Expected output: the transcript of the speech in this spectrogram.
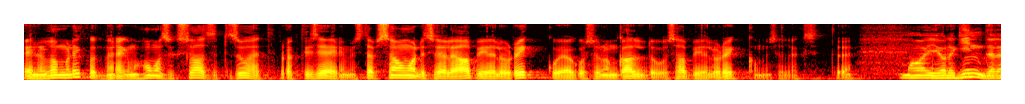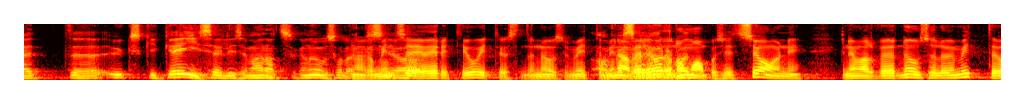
ei no loomulikult me räägime homoseksuaalsete suhete praktiseerimist, täpselt samamoodi see ei ole abielu rikkuja, kui sul on kalduvus abielu rikkumisele, eks, et. ma ei ole kindel, et äh, ükski gei sellise määratlusega nõus oleks. aga mind ja... see ju eriti ei huvita, kas nad on nõus või mitte, mina väljendan arva... oma positsiooni ja nemad võivad nõus olla või mitte,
